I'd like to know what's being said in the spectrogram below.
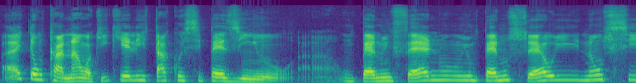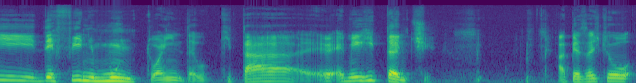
Aí tem um canal aqui que ele tá com esse pezinho, ah, um pé no inferno e um pé no céu, e não se define muito ainda. O que tá. é, é meio irritante. Apesar de que eu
